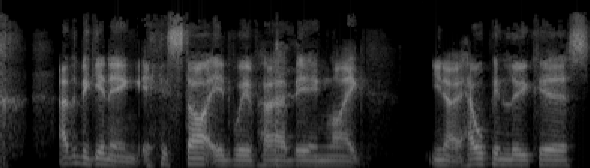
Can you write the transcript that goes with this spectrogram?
at the beginning it started with her being like, you know, helping Lucas.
